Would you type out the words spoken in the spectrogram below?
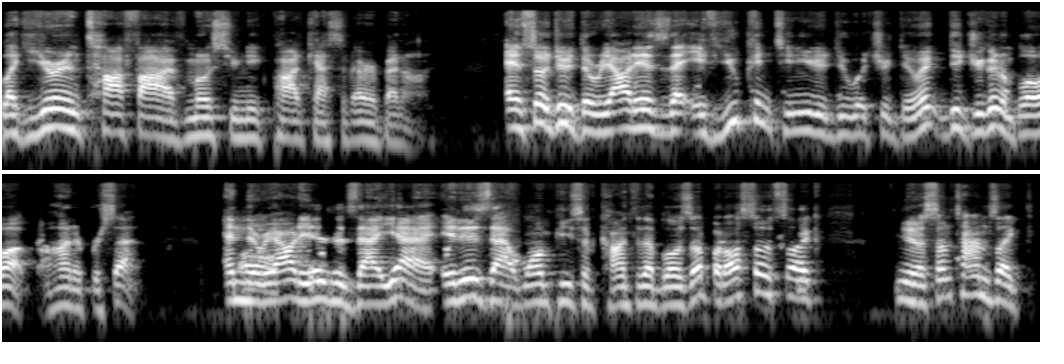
like you're in top five most unique podcasts I've ever been on. And so, dude, the reality is that if you continue to do what you're doing, dude, you're gonna blow up 100. percent And the oh. reality is, is that yeah, it is that one piece of content that blows up, but also it's like you know, sometimes like,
